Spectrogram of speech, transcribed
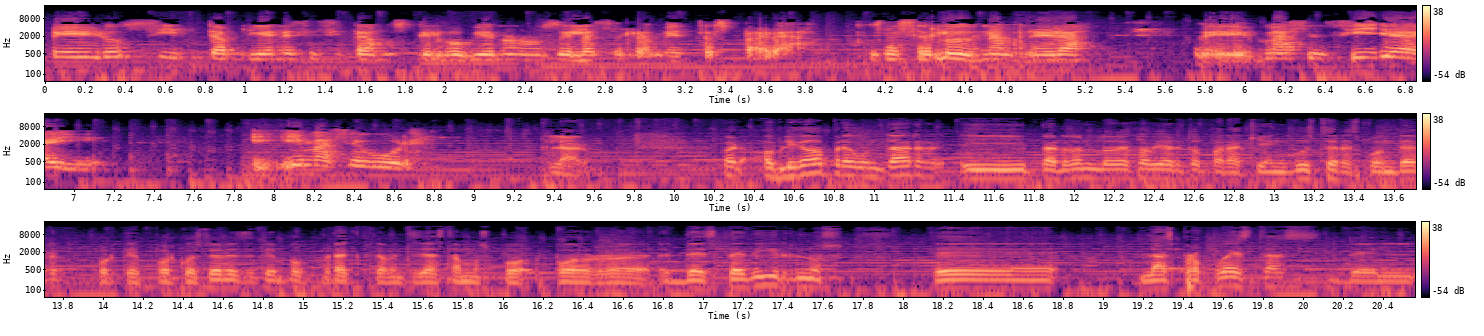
pero sí también necesitamos que el gobierno nos dé las herramientas para pues, hacerlo de una manera eh, más sencilla y, y, más segura. Claro. Bueno, obligado a preguntar, y perdón, lo dejo abierto para quien guste responder, porque por cuestiones de tiempo prácticamente ya estamos por, por despedirnos. Eh, las propuestas del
